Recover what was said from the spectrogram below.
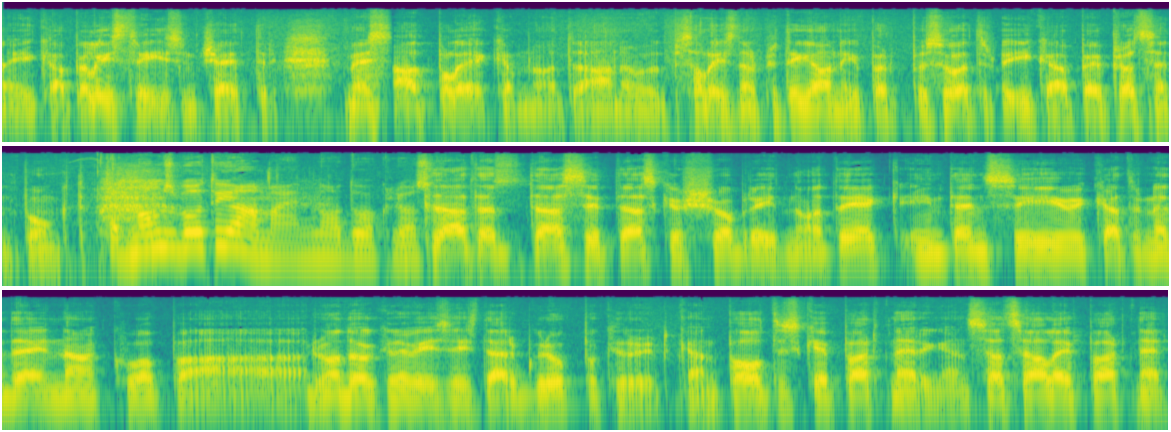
no IKP līdz 34%. Mēs atpaliekam no tā, nu, salīdzinot pret Igauniju par pusotru IKP procentu punktu. Tad mums būtu jāmaina nodokļos. Tātad tas ir tas, kas šobrīd notiek intensīvi katru nedēļu nāk sanāk kopā nodokļu revīzijas darba grupa, kur ir gan politiskie partneri, gan sociālajie partneri.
